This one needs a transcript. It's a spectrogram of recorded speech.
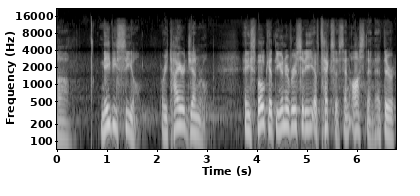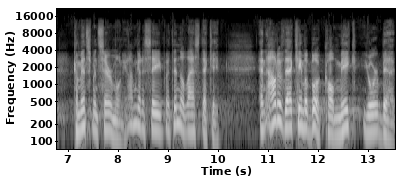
uh, Navy SEAL, a retired general. And he spoke at the University of Texas in Austin at their commencement ceremony. I'm going to say within the last decade. And out of that came a book called Make Your Bed.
